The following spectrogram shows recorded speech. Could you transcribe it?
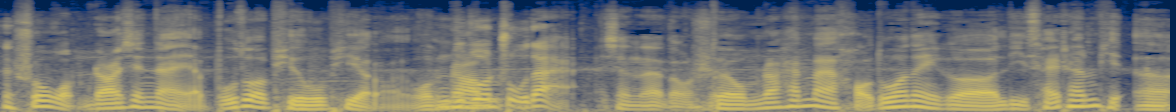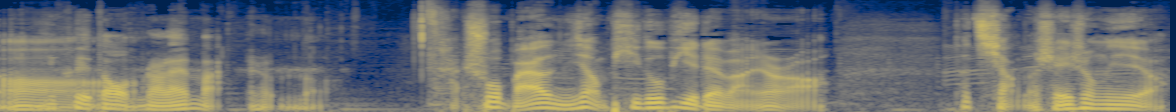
说我们这儿现在也不做 P to P 了，我们这儿做助贷，现在都是。对我们这儿还卖好多那个理财产品，哦。你可以到我们这儿来买什么的，说白了，你想 P to P 这玩意儿啊，他抢的谁生意啊？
